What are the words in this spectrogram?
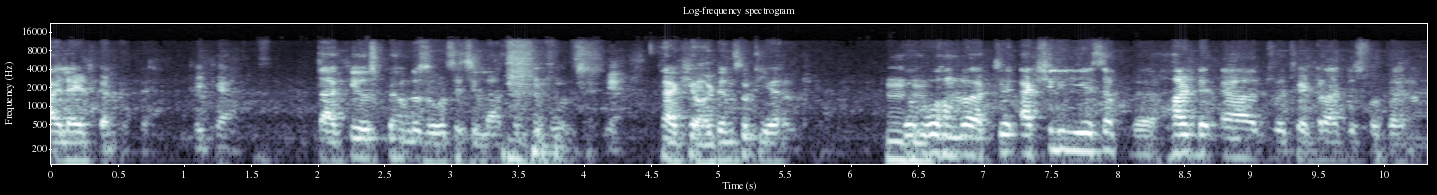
हाईलाइट कर देते हैं ठीक है? ताकि उस पर हम लोग ज़ोर से चिल्लाते बोल सकें ताकि ऑडियंस को क्लियर हो तो हम्म, वो हम्म। हम लोग एक्चुअली ये सब हर जो थिएटर आर्टिस्ट होता है ना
